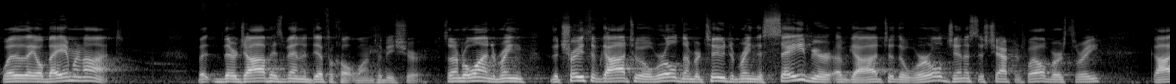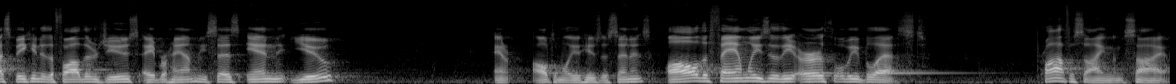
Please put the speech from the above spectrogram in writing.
whether they obey him or not. But their job has been a difficult one, to be sure. So, number one, to bring the truth of God to a world. Number two, to bring the Savior of God to the world. Genesis chapter 12, verse 3. God speaking to the father of Jews, Abraham, he says, In you, and ultimately his descendants, all the families of the earth will be blessed. Prophesying the Messiah,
